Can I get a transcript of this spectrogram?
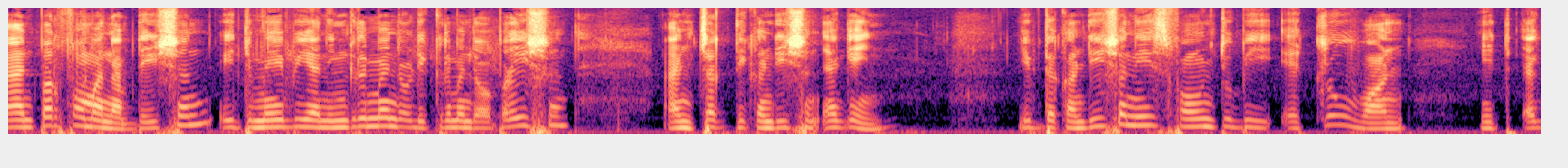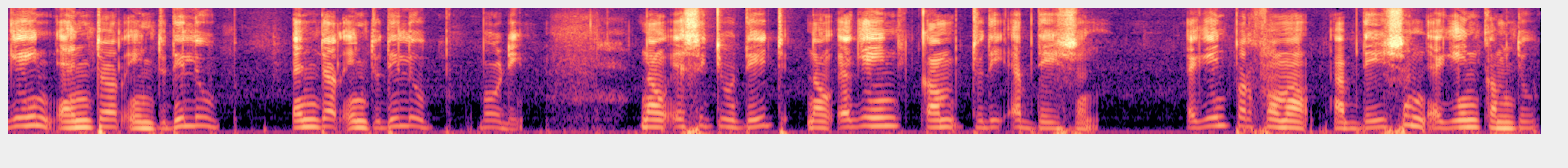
And perform an updation. It may be an increment or decrement operation and check the condition again. If the condition is found to be a true one, it again enter into the loop, enter into the loop body. Now execute it. Now again come to the updation. Again perform a updation. Again come to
